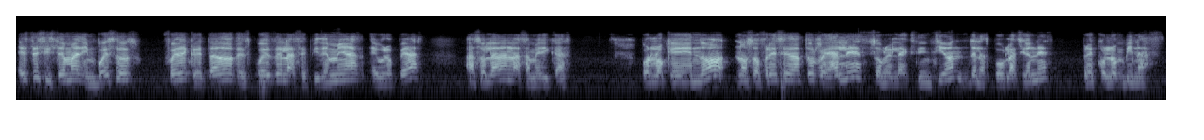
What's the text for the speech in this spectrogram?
este sistema de impuestos fue decretado después de las epidemias europeas asolaran las Américas, por lo que no nos ofrece datos reales sobre la extinción de las poblaciones precolombinas.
